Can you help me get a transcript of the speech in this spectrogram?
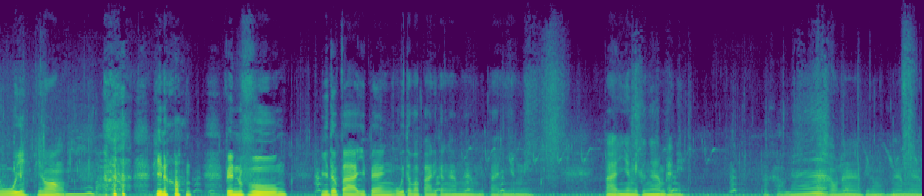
อุ้ยพี่น้องอื้อบาดพี่น้อง เป็นฟูงมีแต่ปลาอีแปงอุ้ยแต่ว่าปลานี่ก็งามงามนี่ปลาอีหยังนี่ปลาอีหยังนี่คืองามแท้นี่ปลาขาวหน้าปลาเขาวหน้าพี่น้องงามงาม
